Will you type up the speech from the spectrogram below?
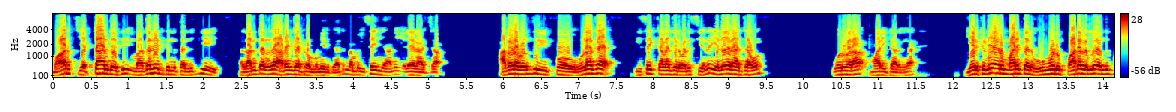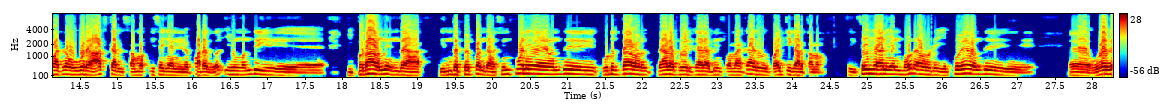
மார்ச் எட்டாம் தேதி மகளிர் தினத்தன்னைக்கு லண்டன்ல அரங்கேற்றம் பண்ணியிருக்காரு நம்ம இசைஞானி இளையராஜா. அதனால வந்து இப்போ உலக இசைக்கலைஞர் வரிசையில இளையராஜாவும் ஒருவரா மாறிட்டாருங்க. ஏற்கனவே அவர் மாறிட்டாரு. ஒவ்வொரு பாடலுமே வந்து பாத்தீங்கன்னா ஒவ்வொரு ஆஸ்காருக்கு சமம் இசைஞானியோட பாடல்கள். இவங்க வந்து அஹ், இப்பதான் வந்து இந்த இந்த பெப்ப இந்த சிம்போனியை வந்து கொடுத்தா அவர் வேலை போயிருக்காரு அப்படின்னு சொன்னாக்கா அது ஒரு பைத்தியகாரத்தனம். இசைஞானி என்பவர் அவருடைய எப்பவே வந்து உலக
